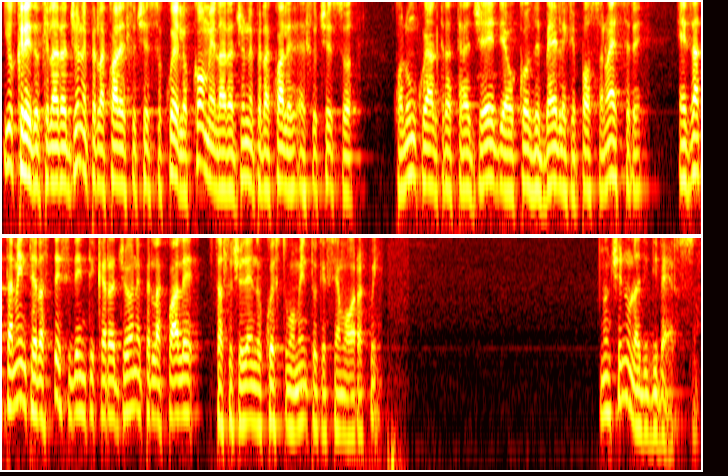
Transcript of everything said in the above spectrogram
io credo che la ragione per la quale è successo quello, come la ragione per la quale è successo qualunque altra tragedia o cose belle che possano essere, è esattamente la stessa identica ragione per la quale sta succedendo questo momento che siamo ora qui. Non c'è nulla di diverso.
